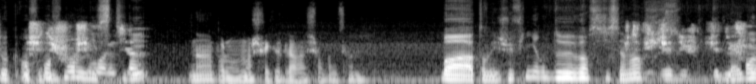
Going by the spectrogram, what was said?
donc en Mais j'ai du franchement il est stylé gars. Non, pour le moment je fais que de la ration comme ça. mais- bon attendez je vais finir de voir si ça marche j'ai du, du foin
